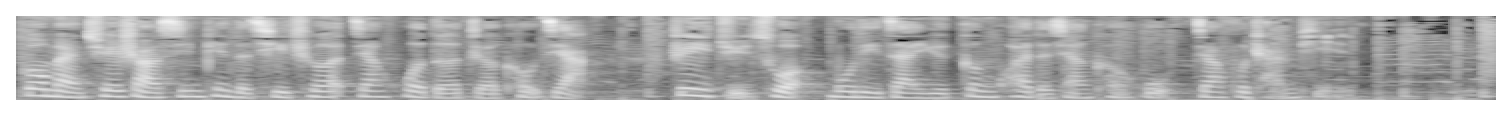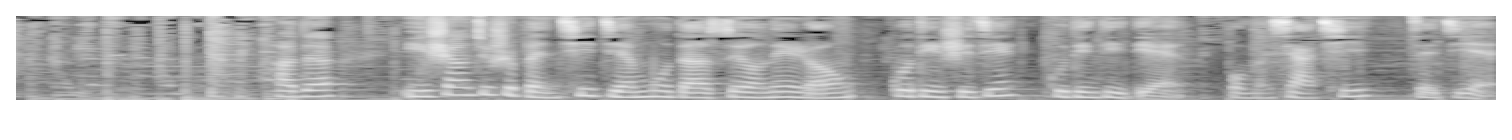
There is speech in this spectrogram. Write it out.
购买缺少芯片的汽车将获得折扣价。这一举措目的在于更快地向客户交付产品。好的，以上就是本期节目的所有内容。固定时间，固定地点，我们下期再见。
